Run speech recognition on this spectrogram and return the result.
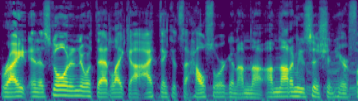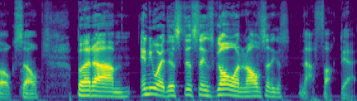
right? And it's going in there with that like uh, i think it's a house organ. I'm not i'm not a musician here folks so. But um anyway this this thing's going and all of a sudden he goes nah fuck that.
